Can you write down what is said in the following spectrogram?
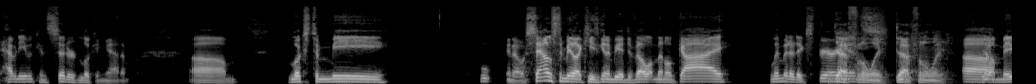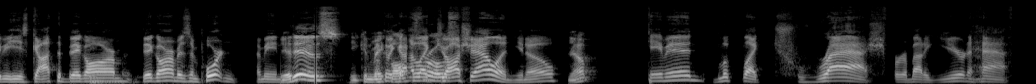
haven't even considered looking at him. Um, looks to me, you know, sounds to me like he's going to be a developmental guy, limited experience. Definitely, definitely. Uh, yep. Maybe he's got the big arm. Big arm is important. I mean, it is. He can make a guy like Josh Allen. You know. Yep. Came in, looked like trash for about a year and a half.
